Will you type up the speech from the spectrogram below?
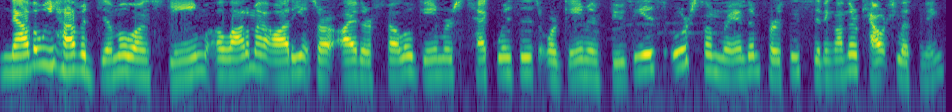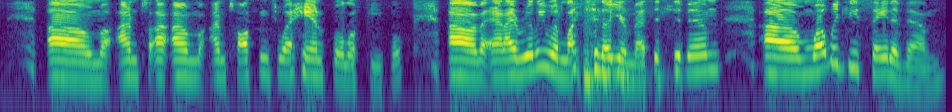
now that we have a demo on Steam, a lot of my audience are either fellow gamers, tech whizzes, or game enthusiasts, or some random person sitting on their couch listening. Um, I'm t- I'm I'm talking to a handful of people, um, and I really would like to know your message to them. Um, what would you say to them?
